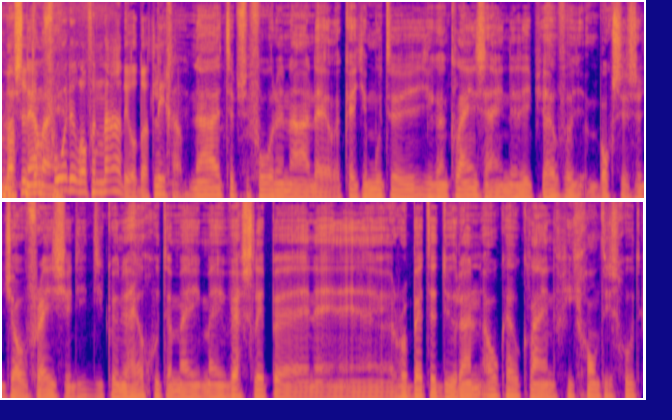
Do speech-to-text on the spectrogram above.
was het een voordeel of een nadeel, dat lichaam? Nou, het heeft zijn voor- en nadelen. Kijk, je, moet, je kan klein zijn. Dan heb je heel veel boxers. Joe Frazier, die, die kunnen heel goed daarmee mee wegslippen. En, en, en Roberto Duran, ook heel klein, gigantisch goed.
